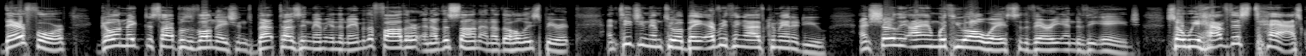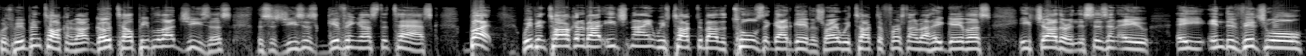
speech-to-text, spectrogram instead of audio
Therefore, go and make disciples of all nations, baptizing them in the name of the Father, and of the Son, and of the Holy Spirit, and teaching them to obey everything I have commanded you. And surely I am with you always to the very end of the age. So we have this task, which we've been talking about go tell people about Jesus. This is Jesus giving us the task. But we've been talking about each night, we've talked about the tools that God gave us, right? We talked the first night about how He gave us each other, and this isn't a a, individual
